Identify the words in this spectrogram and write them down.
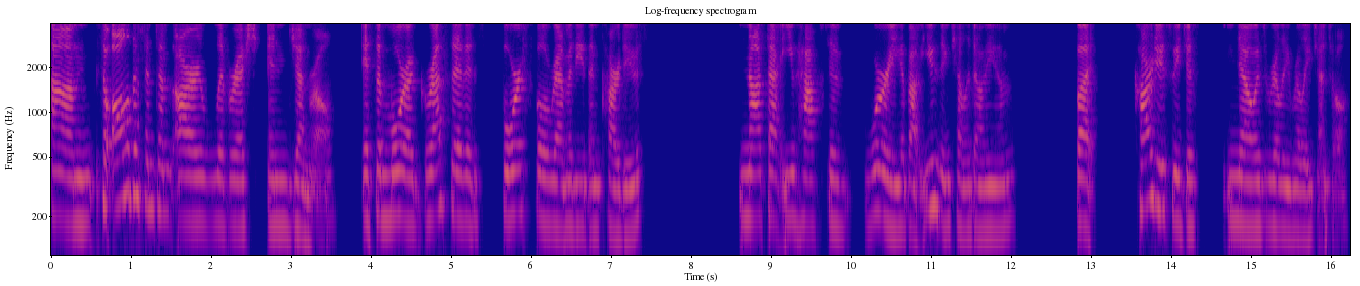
Um, so all of the symptoms are liverish in general. It's a more aggressive and forceful remedy than Carduus. Not that you have to worry about using chelidonium, but Carduus we just know is really, really gentle.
